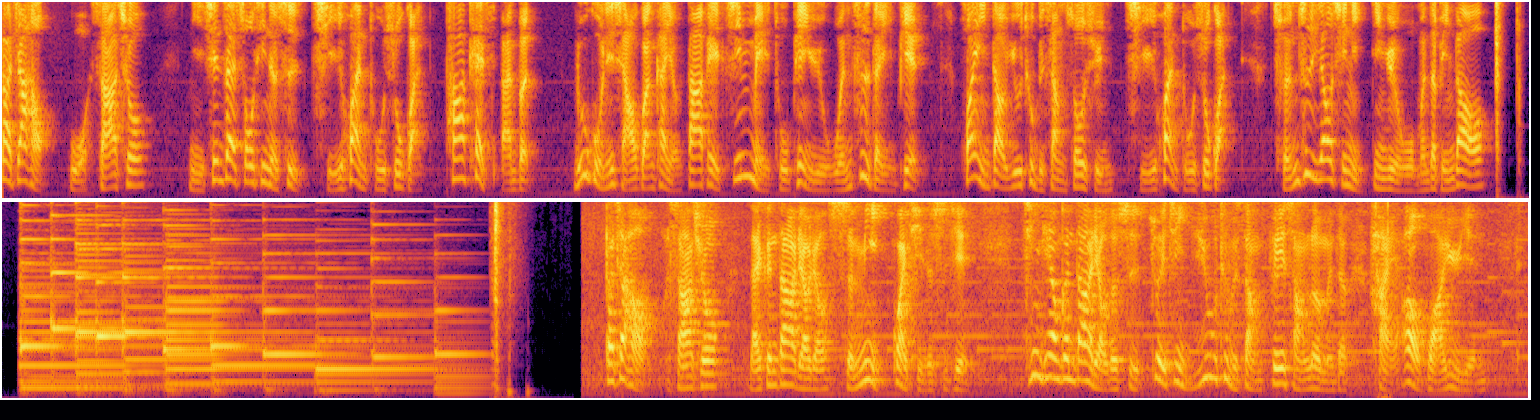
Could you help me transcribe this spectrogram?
大家好，我是阿秋。你现在收听的是奇幻图书馆 Podcast 版本。如果你想要观看有搭配精美图片与文字的影片，欢迎到 YouTube 上搜寻奇幻图书馆。诚挚邀请你订阅我们的频道哦。大家好，我是阿秋，来跟大家聊聊神秘怪奇的世界。今天要跟大家聊的是最近 YouTube 上非常热门的《海奥华预言》，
